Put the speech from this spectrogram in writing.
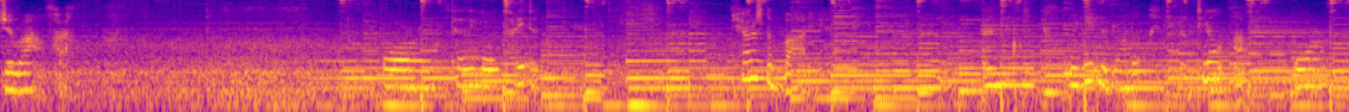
giraffe. Or Titan. Here's the body. And we need to draw the tail up or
